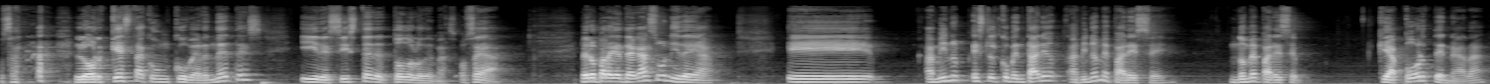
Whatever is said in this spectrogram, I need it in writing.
O sea, lo orquesta con Kubernetes y desiste de todo lo demás. O sea, pero para que te hagas una idea, eh, a mí no, este el comentario, a mí no me parece, no me parece que aporte nada,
